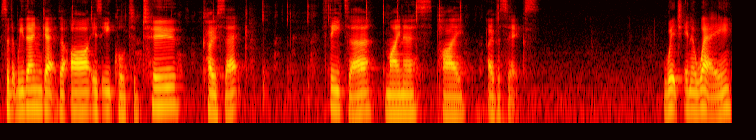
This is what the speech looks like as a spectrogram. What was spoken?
So that we then get that r is equal to 2 cosec theta minus pi over 6. Which, in a way,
